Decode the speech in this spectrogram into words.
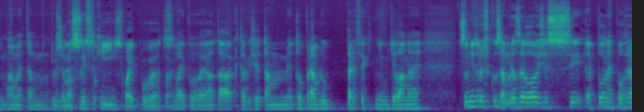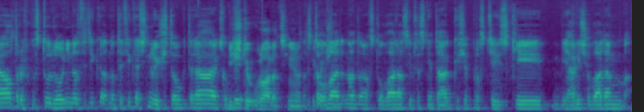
máme tam třeba Swiftky, swipeové, tak. swipeové a tak, takže tam je to opravdu perfektně udělané. Co mě trošku zamrzelo, že si Apple nepohrál trošku s tou dolní notifika- notifikační lištou, která jako Spíš tou ovládací, ne S tou, ovlád, no, s tou ovládací přesně tak, že prostě vždycky, já když ovládám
